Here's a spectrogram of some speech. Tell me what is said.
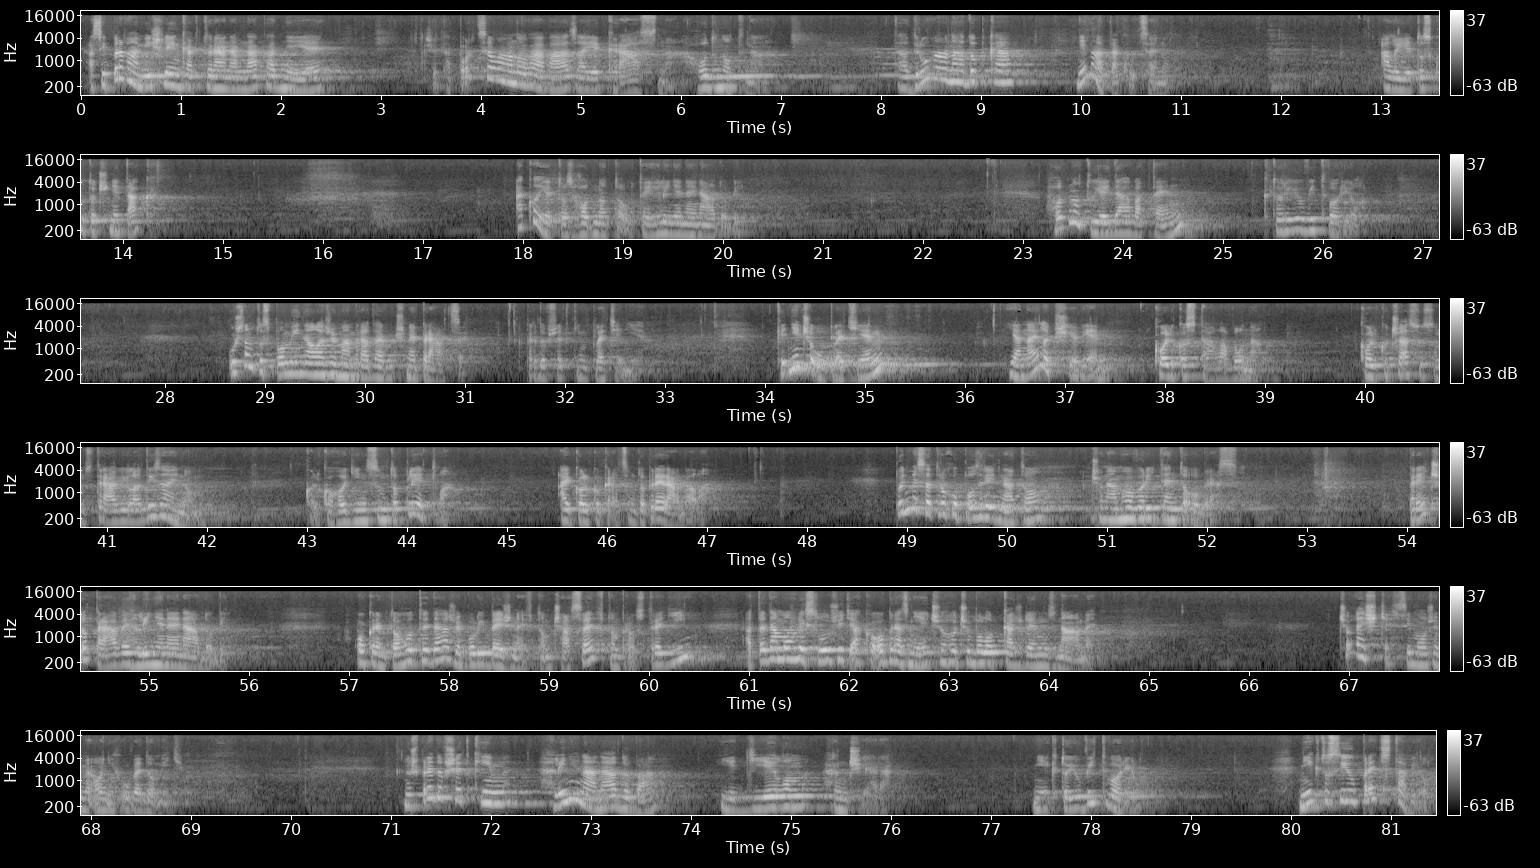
asi prvá myšlienka, ktorá nám napadne, je, že tá porcelánová váza je krásna, hodnotná. Tá druhá nádobka nemá takú cenu. Ale je to skutočne tak? Ako je to s hodnotou tej hlinenej nádoby? Hodnotu jej dáva ten, ktorý ju vytvoril. Už som tu spomínala, že mám rada ručné práce, predovšetkým pletenie. Keď niečo upletiem, ja najlepšie viem, koľko stála vlna, koľko času som strávila dizajnom, koľko hodín som to plietla, aj koľkokrát som to prerábala. Poďme sa trochu pozrieť na to, čo nám hovorí tento obraz. Prečo práve hlinené nádoby? Okrem toho teda, že boli bežné v tom čase, v tom prostredí, a teda mohli slúžiť ako obraz niečoho, čo bolo každému známe. Čo ešte si môžeme o nich uvedomiť? Nož predovšetkým hlinená nádoba je dielom hrnčiara. Niekto ju vytvoril. Niekto si ju predstavil.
